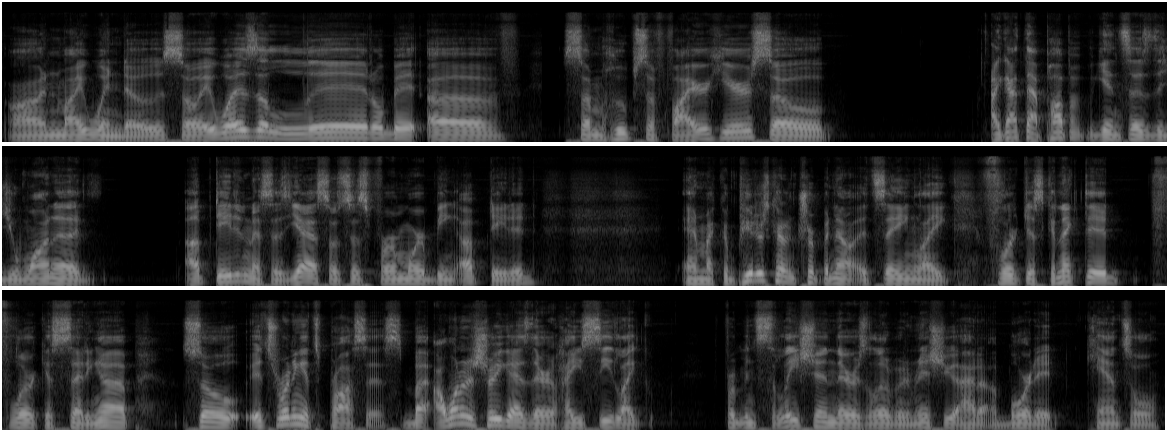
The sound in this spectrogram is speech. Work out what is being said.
on my Windows. So it was a little bit of some hoops of fire here. So I got that pop up again. Says, did you want to update it? And I says, yeah. So it says firmware being updated. And my computer's kind of tripping out. It's saying like Flirc disconnected, Flirc is setting up. So it's running its process. But I wanted to show you guys there how you see like from installation, there was a little bit of an issue. I had to abort it, cancel.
